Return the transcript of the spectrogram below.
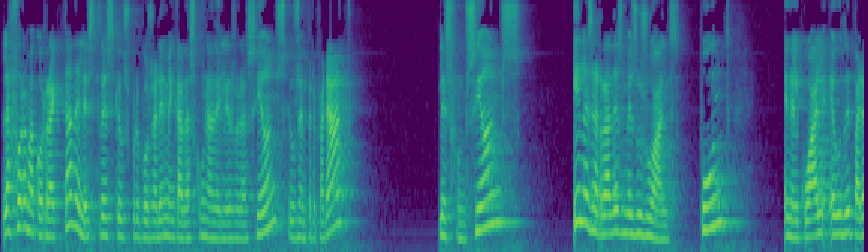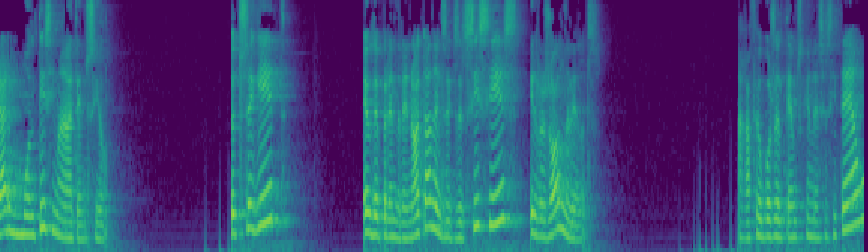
la forma correcta de les tres que us proposarem en cadascuna de les oracions que us hem preparat, les funcions i les errades més usuals, punt en el qual heu de parar moltíssima atenció. Tot seguit, heu de prendre nota dels exercicis i resoldre'ls. Agafeu-vos el temps que necessiteu.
